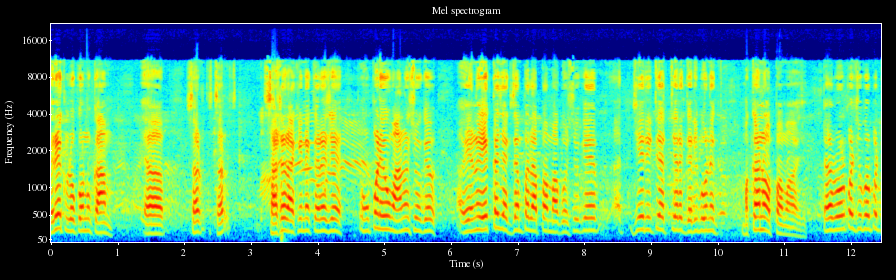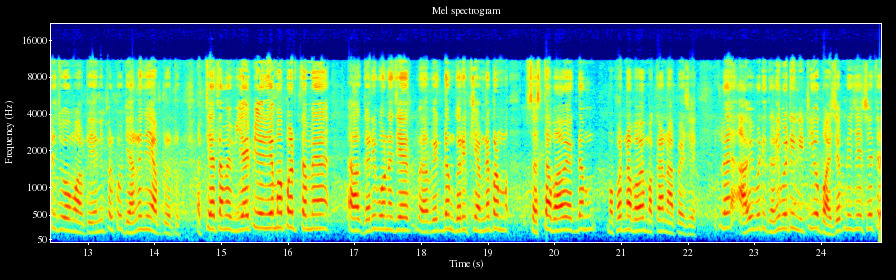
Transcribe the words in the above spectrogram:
દરેક લોકોનું કામ સાથે રાખીને કરે છે હું પણ એવું માનું છું કે, એનું એક જ એક્ઝામ્પલ આપવા માગું છું કે, જે રીતે અત્યારે ગરીબોને મકાનો આપવામાં આવે છે. ત્યારે રોડ પર ઝુંપડપટ્ટી જોવામાં આવતી એની પર કોઈ ધ્યાન જ નહીં આપતું હતું. અત્યારે તમે વીઆઈપી એરિયામાં પણ તમે આ ગરીબોને જે એકદમ ગરીબ છે એમને પણ સસ્તા ભાવે એકદમ મફતના ભાવે મકાન આપે છે. એટલે આવી બધી ઘણી બધી નીતિઓ ભાજપની જે છે તે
